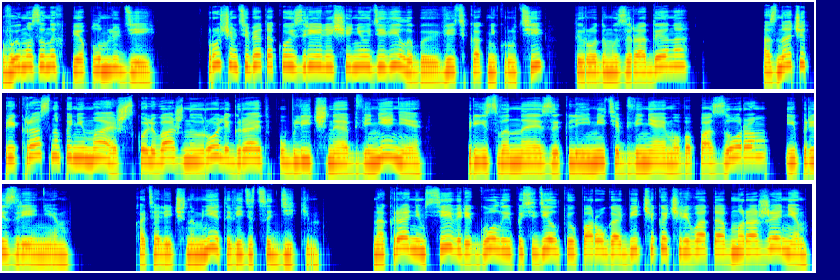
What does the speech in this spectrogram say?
вымазанных пеплом людей. Впрочем, тебя такое зрелище не удивило бы, ведь, как ни крути, ты родом из Иродена, а значит, прекрасно понимаешь, сколь важную роль играет публичное обвинение, призванное заклеймить обвиняемого позором и презрением. Хотя лично мне это видится диким. На крайнем севере голые посиделки у порога обидчика чреваты обморожением,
